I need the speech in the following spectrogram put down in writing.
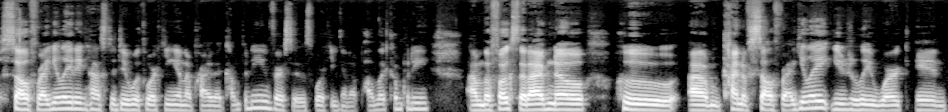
self-regulating has to do with working in a private company versus working in a public company. Um, the folks that I know who um, kind of self-regulate usually work in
